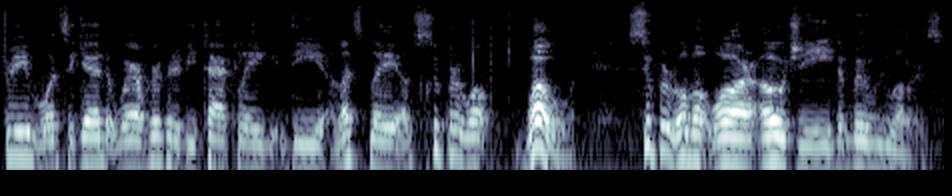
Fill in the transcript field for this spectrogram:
stream once again where we're going to be tackling the Let's Play of Super Whoa! Super Robot War OG, the Moon Dwellers.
